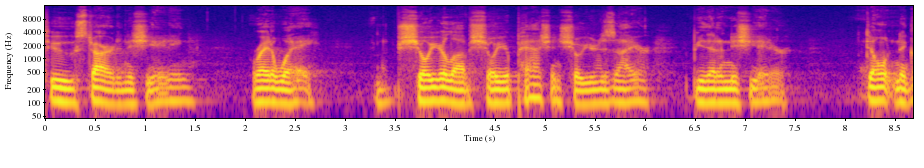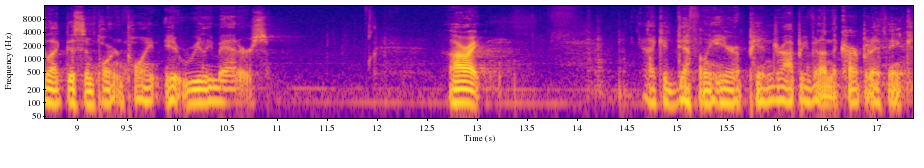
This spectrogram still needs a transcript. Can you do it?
to start initiating right away. Show your love, show your passion, show your desire. Be that initiator. Don't neglect this important point. It really matters. All right. I could definitely hear a pin drop even on the carpet, I think.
